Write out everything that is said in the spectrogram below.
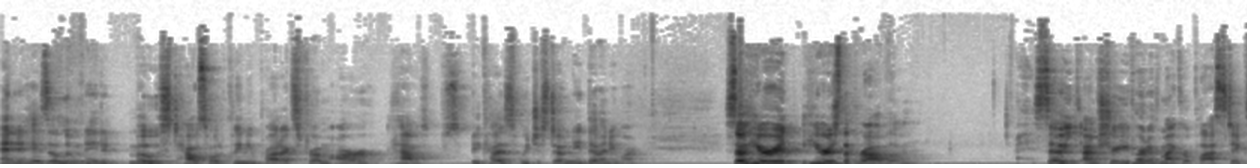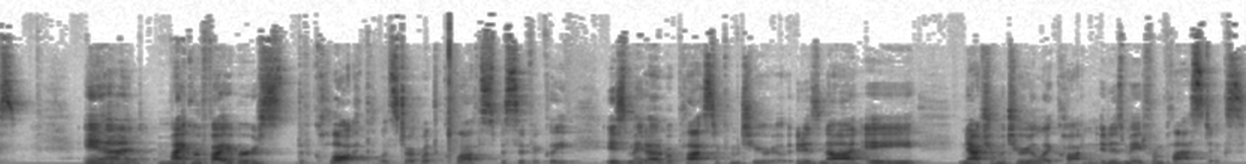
and it has eliminated most household cleaning products from our house because we just don't need them anymore. So here, here's the problem. So I'm sure you've heard of microplastics. And microfibers, the cloth, let's talk about the cloth specifically, is made out of a plastic material. It is not a natural material like cotton, it is made from plastics.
